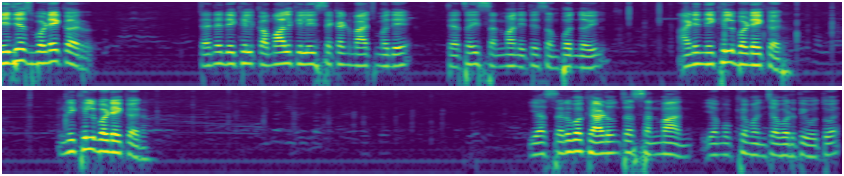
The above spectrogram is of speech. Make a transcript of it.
तेजस बडेकर. त्याने देखील कमाल केली सेकंड मॅचमध्ये त्याचाही सन्मान इथे संपन्न होईल. आणि निखिल बडेकर. निखिल बडेकर. या सर्व खेळाडूंचा सन्मान या मुख्य मंचावरती होतोय.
